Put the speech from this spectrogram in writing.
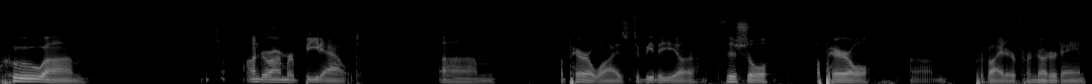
who um, Under Armour beat out um, apparel wise to be the uh, official apparel um, provider for Notre Dame.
